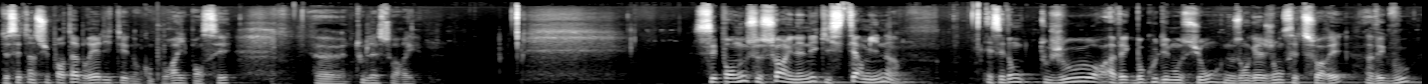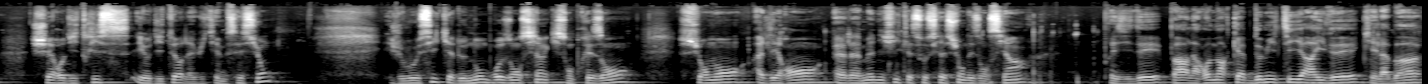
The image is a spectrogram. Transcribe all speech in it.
de cette insupportable réalité. Donc on pourra y penser euh, toute la soirée. C'est pour nous ce soir une année qui se termine et c'est donc toujours avec beaucoup d'émotion que nous engageons cette soirée avec vous, chères auditrices et auditeurs de la huitième session. Et je vois aussi qu'il y a de nombreux anciens qui sont présents, sûrement adhérents à la magnifique association des anciens, présidée par la remarquable Domitille Arrivé, qui est là-bas.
